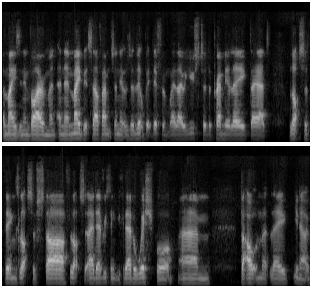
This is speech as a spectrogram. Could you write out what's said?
amazing environment. And then maybe at Southampton it was a little bit different, where they were used to the Premier League. They had lots of things, lots of staff, lots of, had everything you could ever wish for. Um, but ultimately, you know,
